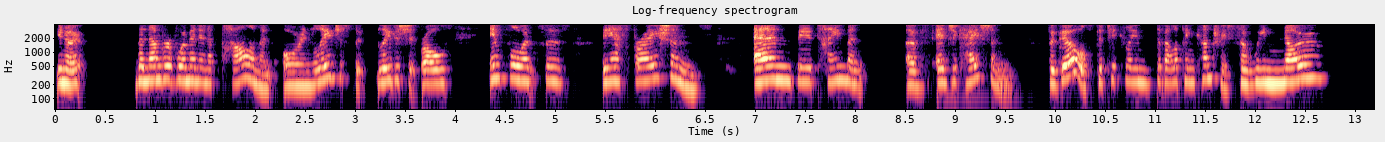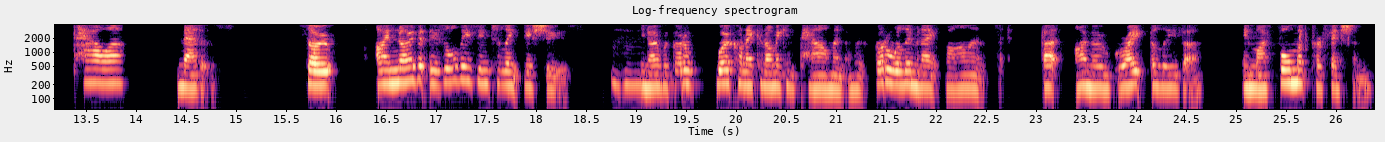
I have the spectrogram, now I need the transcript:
You know, the number of women in a parliament or in leadership, leadership roles influences the aspirations and the attainment of education for girls, particularly in developing countries. So we know power matters. So I know that there's all these interlinked issues Mm-hmm. You know, we've got to work on economic empowerment and we've got to eliminate violence. But I'm a great believer in my former profession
